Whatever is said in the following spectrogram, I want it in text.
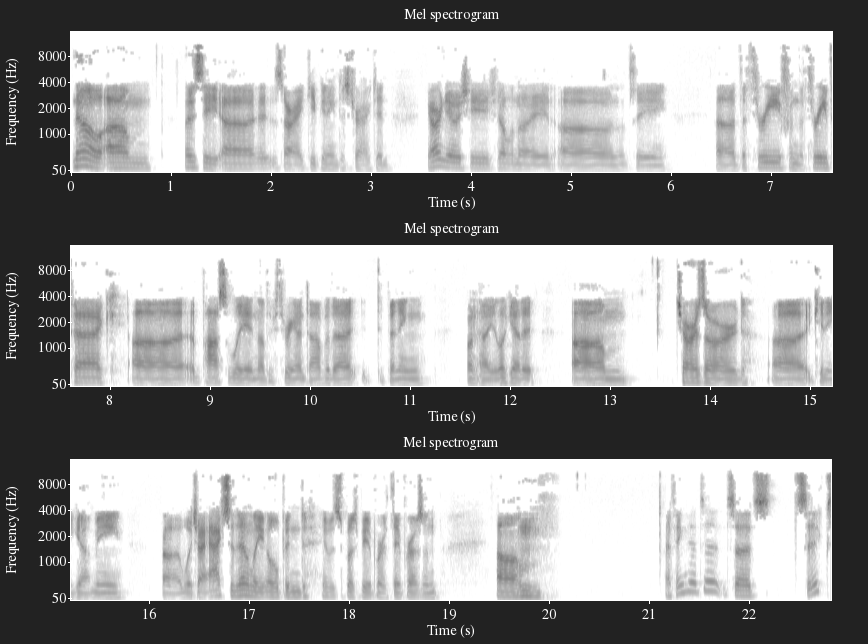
No, um, let's see. Uh, sorry, I keep getting distracted. Yarn Yoshi, Shovel Knight, uh, let's see. Uh, the three from the three pack, uh, possibly another three on top of that, depending on how you look at it. Um, Charizard, uh, Kitty got me, uh, which I accidentally opened. It was supposed to be a birthday present. Um, I think that's it. So that's six.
